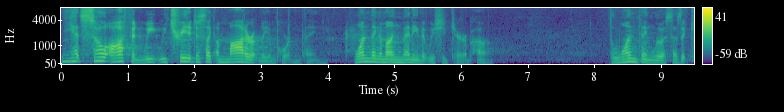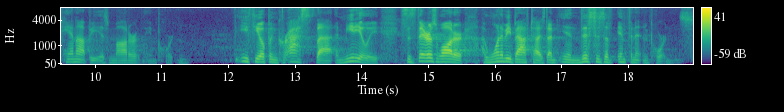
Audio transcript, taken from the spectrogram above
And yet, so often, we, we treat it just like a moderately important thing, one thing among many that we should care about. The one thing, Lewis says, it cannot be is moderately important. The Ethiopian grasps that immediately. He says, There's water. I want to be baptized. I'm in. This is of infinite importance.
